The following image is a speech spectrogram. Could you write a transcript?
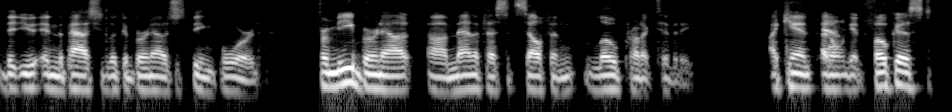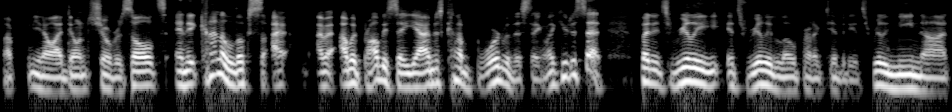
that you in the past you looked at burnout as just being bored for me, burnout uh, manifests itself in low productivity. I can't, yeah. I don't get focused. You know, I don't show results, and it kind of looks. I, I, I would probably say, yeah, I'm just kind of bored with this thing, like you just said. But it's really, it's really low productivity. It's really me not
